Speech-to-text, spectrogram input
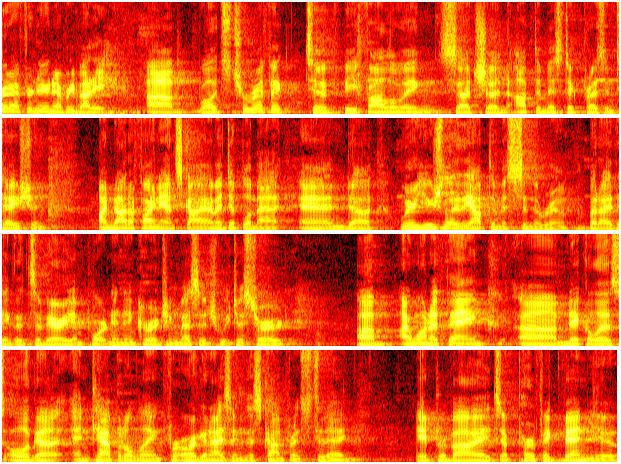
Good afternoon, everybody. Um, well, it's terrific to be following such an optimistic presentation. I'm not a finance guy, I'm a diplomat, and uh, we're usually the optimists in the room, but I think it's a very important and encouraging message we just heard. Um, I want to thank um, Nicholas, Olga, and Capital Link for organizing this conference today. It provides a perfect venue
